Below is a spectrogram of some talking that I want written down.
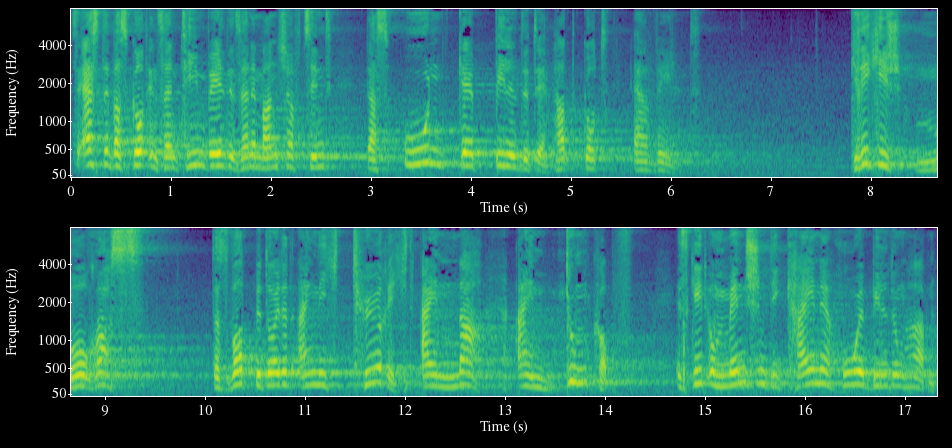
Das Erste, was Gott in sein Team wählt, in seine Mannschaft, sind das Ungebildete hat Gott erwählt. Griechisch Moros. Das Wort bedeutet eigentlich töricht, ein Narr, ein Dummkopf. Es geht um Menschen, die keine hohe Bildung haben,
